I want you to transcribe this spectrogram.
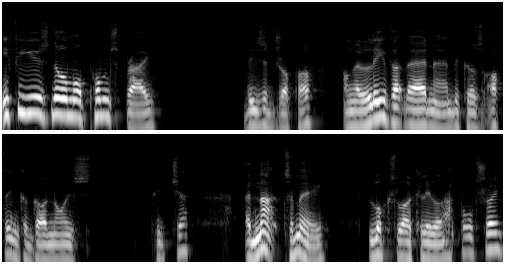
If you use normal pump spray, these are drop off. I'm going to leave that there now because I think I got a nice picture. And that, to me, looks like a little apple tree.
